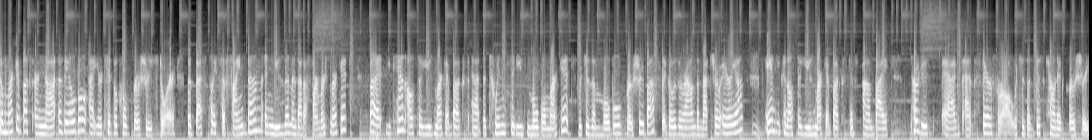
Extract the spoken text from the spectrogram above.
So market bucks are not available at your typical grocery store. The best place to find them and use them is at a farmer's market, but you can also use market bucks at the Twin Cities Mobile Market, which is a mobile grocery bus that goes around the metro area. Mm. And you can also use market bucks to um, buy produce bags at Fair for All, which is a discounted grocery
